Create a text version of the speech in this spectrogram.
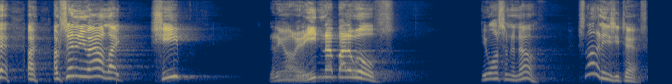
it? I'm sending you out like sheep that are going to get eaten up by the wolves. He wants them to know it's not an easy task.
